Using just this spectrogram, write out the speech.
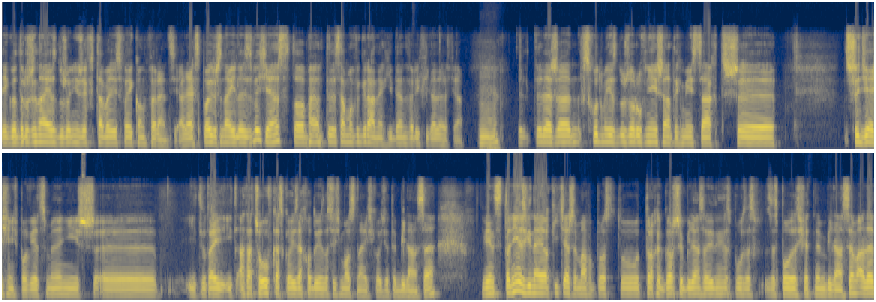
jego drużyna jest dużo niżej w tabeli swojej konferencji, ale jak spojrzysz na ile zwycięstw, to mają tyle samo wygranych i Denver i Philadelphia. Mhm. Tyle, że wschód jest dużo równiejszy na tych miejscach 3 3-10 powiedzmy niż yy, i tutaj, a ta czołówka z kolei zachodu jest dosyć mocna, jeśli chodzi o te bilanse. Więc to nie jest wina Jokicia, że ma po prostu trochę gorszy bilans od innych zespołów, zespołu ze świetnym bilansem, ale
